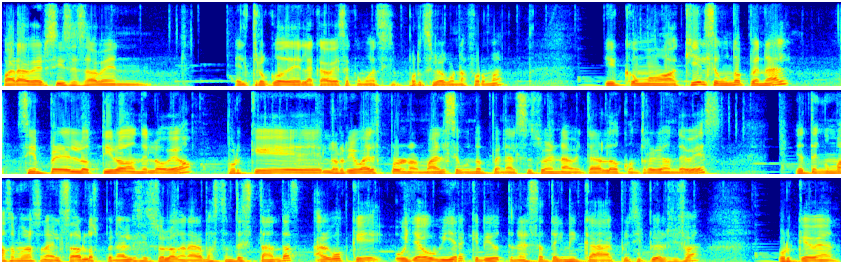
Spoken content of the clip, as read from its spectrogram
Para ver si se saben el truco de la cabeza, como por decirlo de alguna forma. Y como aquí el segundo penal, siempre lo tiro donde lo veo. Porque los rivales por normal el segundo penal se suelen aventar al lado contrario donde ves. Ya tengo más o menos analizados los penales y suelo ganar bastantes tandas. Algo que ya hubiera querido tener esta técnica al principio del FIFA. Porque vean,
